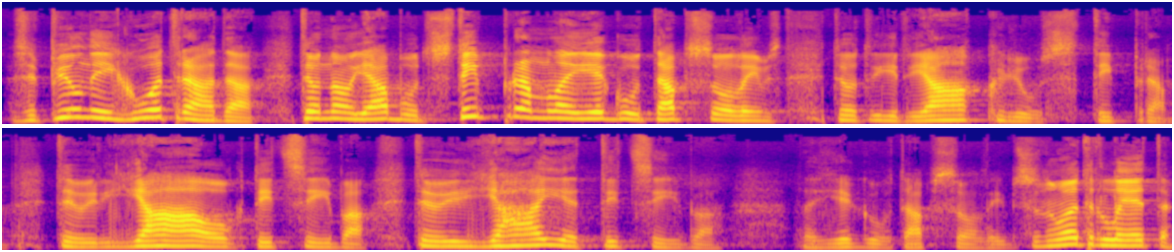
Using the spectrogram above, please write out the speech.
Tas ir pilnīgi otrādi. Tev nav jābūt stipram, lai iegūtu apsolījumus. Tev ir jākļūst stipram, tev ir jāaug ticībā, tev ir jāiet ticībā, lai iegūtu apsolījumus. Un otra lieta,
